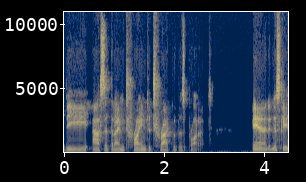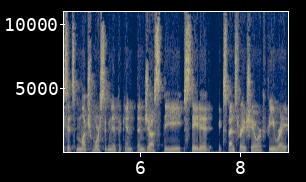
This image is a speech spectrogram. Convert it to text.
the asset that I'm trying to track with this product? And in this case, it's much more significant than just the stated expense ratio or fee rate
